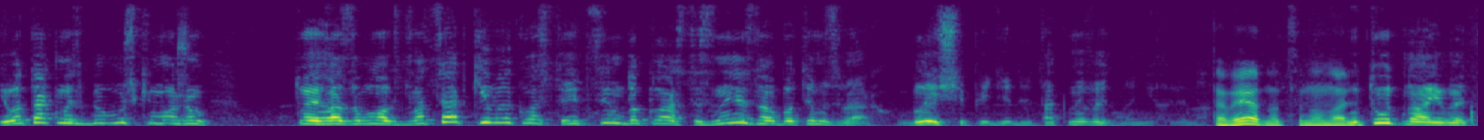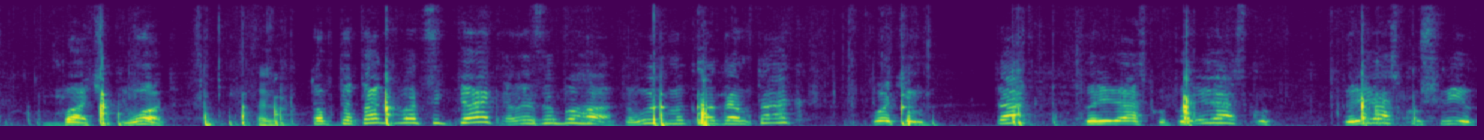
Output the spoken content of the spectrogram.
І отак ми з бивушки можемо той газоблок з 20 викласти і цим докласти знизу або тим зверху. Ближче підійди, так не видно ніхрена. Та видно, це на ноль. Отут навіть ви бачите, от. Це ж Тобто так 25, але забагато. От ми кладемо так, потім так, перев'язку, перев'язку, перев'язку швів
